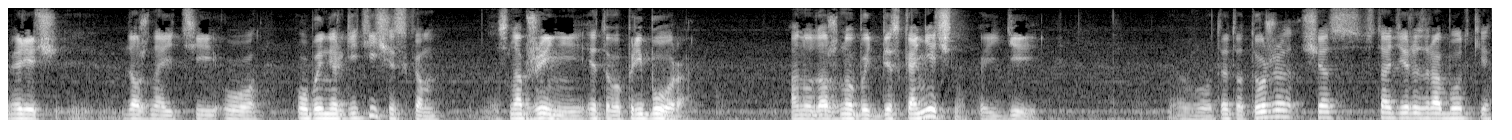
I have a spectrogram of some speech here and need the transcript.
речь должна идти о, об энергетическом снабжении этого прибора. Оно должно быть бесконечно, по идее. Вот это тоже сейчас в стадии разработки.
